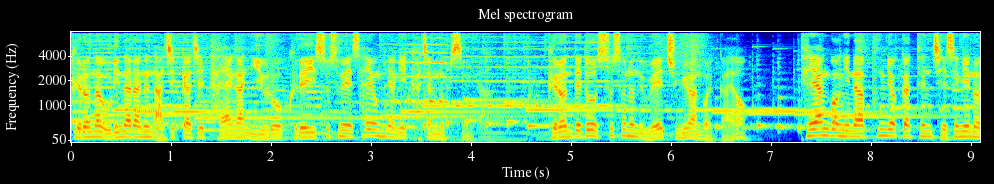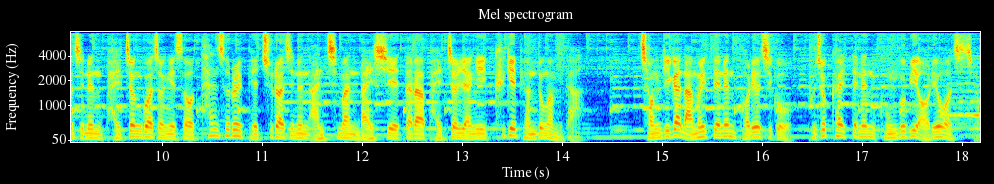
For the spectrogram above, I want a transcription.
그러나 우리나라는 아직까지 다양한 이유로 그레이 수소의 사용량이 가장 높습니다. 그런데도 수소는 왜 중요한 걸까요? 태양광이나 풍력 같은 재생에너지는 발전 과정에서 탄소를 배출하지는 않지만 날씨에 따라 발전량이 크게 변동합니다. 전기가 남을 때는 버려지고 부족할 때는 공급이 어려워지죠.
